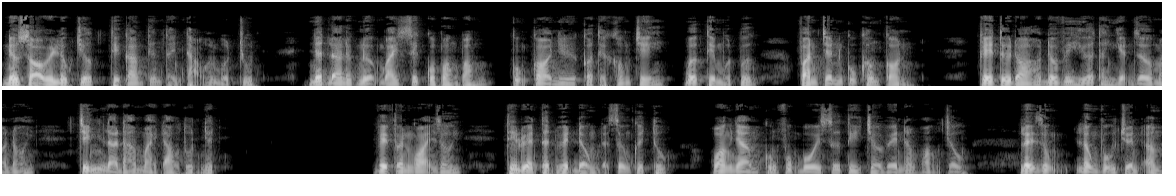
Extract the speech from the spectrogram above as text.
Nếu so với lúc trước thì càng thêm thành thạo hơn một chút. Nhất là lực lượng bài xích của bong bóng Cũng coi như có thể khống chế, Bước thêm một bước, Phản chấn cũng không còn. Kể từ đó, đối với hứa thanh hiện giờ mà nói, Chính là đá mải đao tốt nhất. Về phần ngoại giới, Thi luyện thất huyết đồng đã sớm kết thúc, Hoàng Nham cũng phụng bồi sư tỷ trở về Nam Hoàng Châu. Lợi dụng lồng vũ truyền âm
